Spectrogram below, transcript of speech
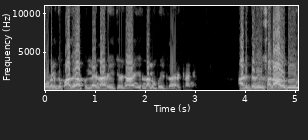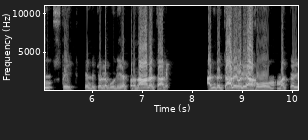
உங்களுக்கு பாதுகாப்பு இல்லைன்னு அறிவிச்சிருக்கான் இருந்தாலும் போயிட்டு தான் இருக்கிறாங்க. அடுத்தது சலாவுதீன் ஸ்ட்ரீட் என்று சொல்லக்கூடிய பிரதான சாலை. அந்த சாலை வழியாகவும் மக்கள்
